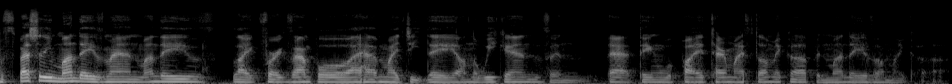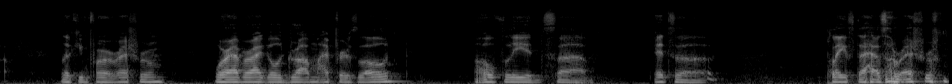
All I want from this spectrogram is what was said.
especially Mondays, man. Mondays, like for example, I have my cheat day on the weekends, and that thing will probably tear my stomach up. And Mondays, I'm like looking for a restroom wherever I go drop my first load. Hopefully, it's uh, it's a place that has a restroom.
